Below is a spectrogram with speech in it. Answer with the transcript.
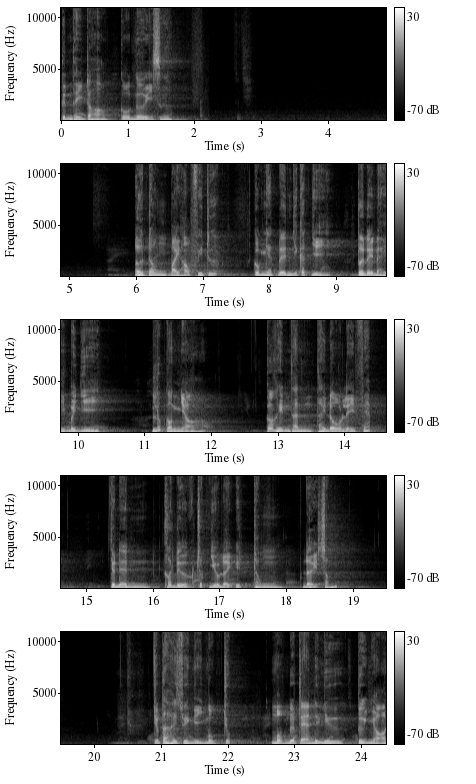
tình thầy trò của người xưa. Ở trong bài học phía trước, cũng nhắc đến với các vị, tôi đề này bởi vì lúc còn nhỏ, có hình thành thái độ lễ phép, cho nên có được rất nhiều lợi ích trong đời sống chúng ta hãy suy nghĩ một chút. Một đứa trẻ nếu như từ nhỏ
